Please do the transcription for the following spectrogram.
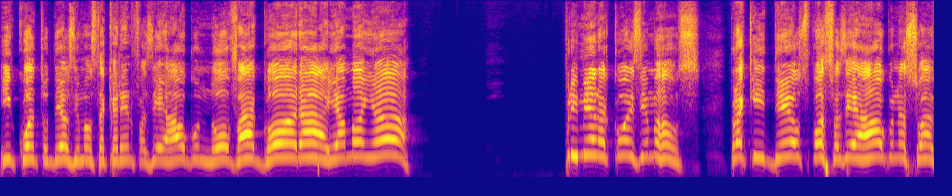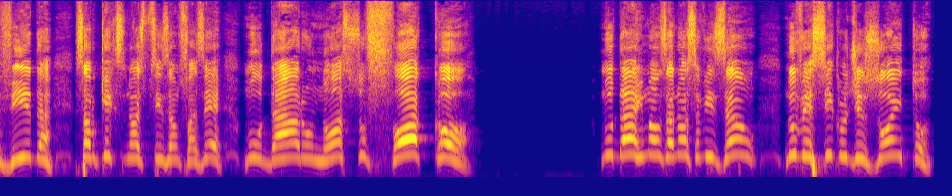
enquanto Deus, irmãos, está querendo fazer algo novo agora e amanhã. Primeira coisa, irmãos, para que Deus possa fazer algo na sua vida, sabe o que nós precisamos fazer? Mudar o nosso foco. Mudar, irmãos, a nossa visão. No versículo 18,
